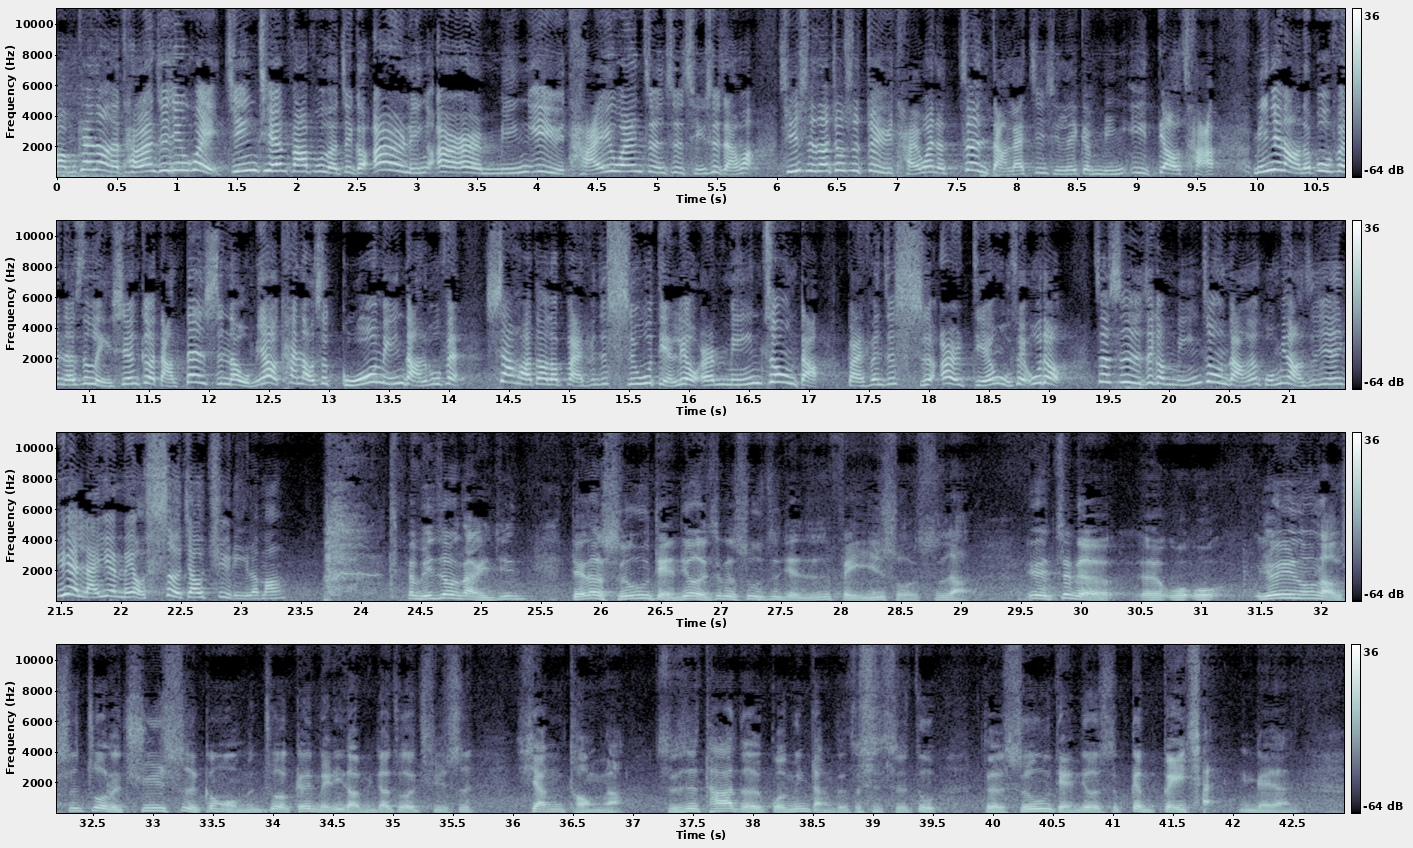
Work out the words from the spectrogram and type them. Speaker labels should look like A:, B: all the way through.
A: 好，我们看到呢，台湾基金会今天发布了这个二零二二民意与台湾政治情势展望。其实呢，就是对于台湾的政党来进行了一个民意调查。民进党的部分呢是领先各党，但是呢，我们要看到是国民党的部分下滑到了百分之十五点六，而民众党百分之十二点五。所以吴董，这是这个民众党跟国民党之间越来越没有社交距离了吗？
B: 这 民众党已经跌到十五点六，这个数字简直是匪夷所思啊！因为这个，呃，我我袁云龙老师做的趋势跟我们做跟美丽岛民调做的趋势相同啊，只是他的国民党的支持度的十五点六是更悲惨，应该这样。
